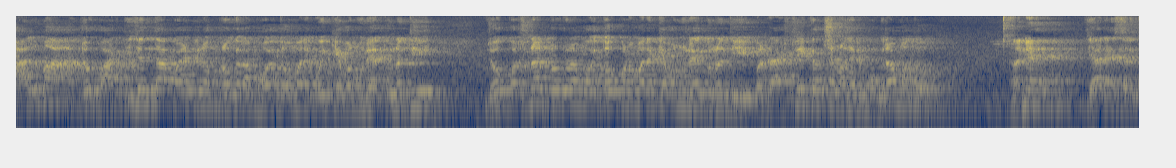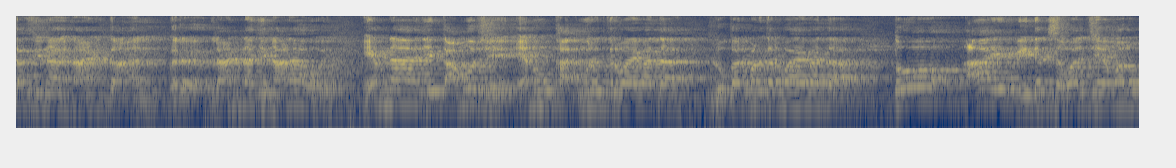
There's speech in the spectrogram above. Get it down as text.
હાલમાં જો ભારતીય જનતા પાર્ટીનો પ્રોગ્રામ હોય તો અમારે કોઈ કહેવાનું રહેતું નથી. જો પર્સનલ પ્રોગ્રામ હોય તો પણ અમારે કહેવાનું રહેતું નથી. પણ રાષ્ટ્રીય કક્ષાનો જ્યારે પ્રોગ્રામ હતો અને જ્યારે સરકારશ્રીના ગ્રાન્ટના જે નાણાં હોય, એમના જે કામો છે, એનું ખાતમુહૂર્ત કરવા આવ્યા હતા, લોકાર્પણ કરવા આવ્યા હતા, તો આ એક વેદક સવાલ છે અમારો.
